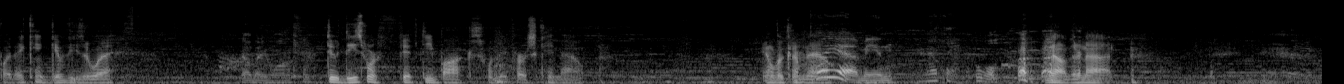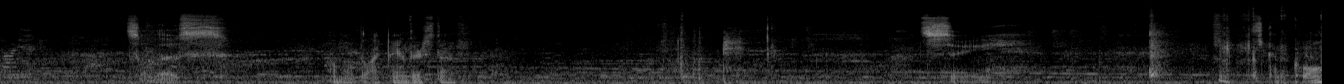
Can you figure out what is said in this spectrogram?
Boy, they can't give these away. Nobody wants them. Dude, these were 50 bucks when they first came out. And look at them now. Oh yeah, I mean, they're not that cool. No, they're not. So this, all more Black Panther stuff. Let's see. It's kind of cool.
